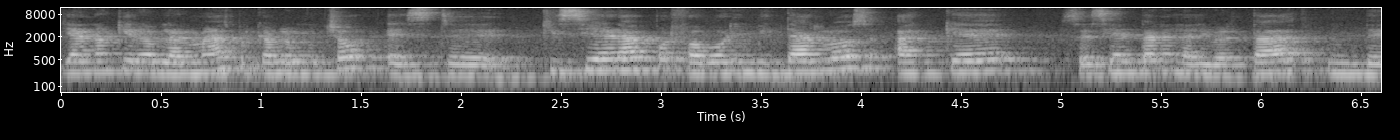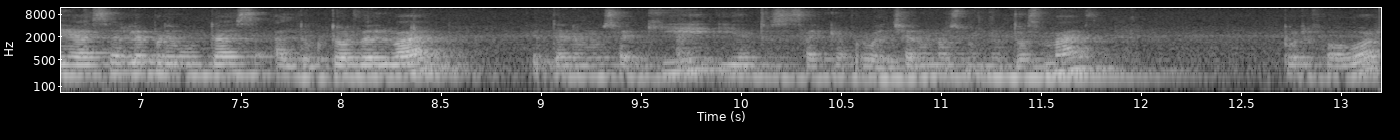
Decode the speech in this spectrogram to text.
ya no quiero hablar más porque hablo mucho. Este, quisiera, por favor, invitarlos a que se sientan en la libertad de hacerle preguntas al doctor Del Val, que tenemos aquí, y entonces hay que aprovechar unos minutos más por favor.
